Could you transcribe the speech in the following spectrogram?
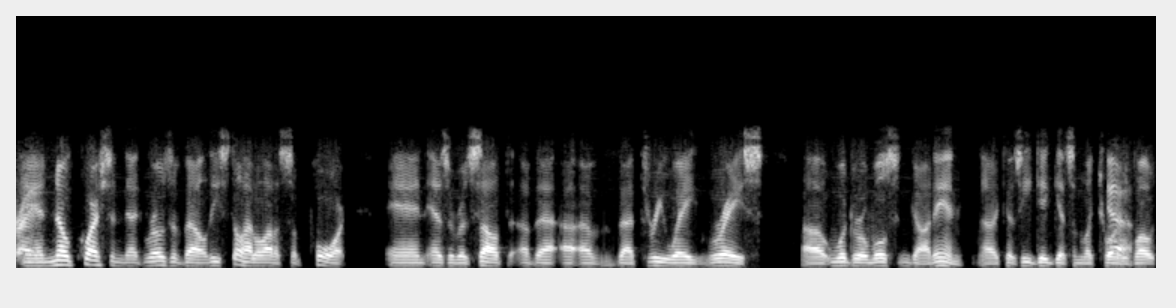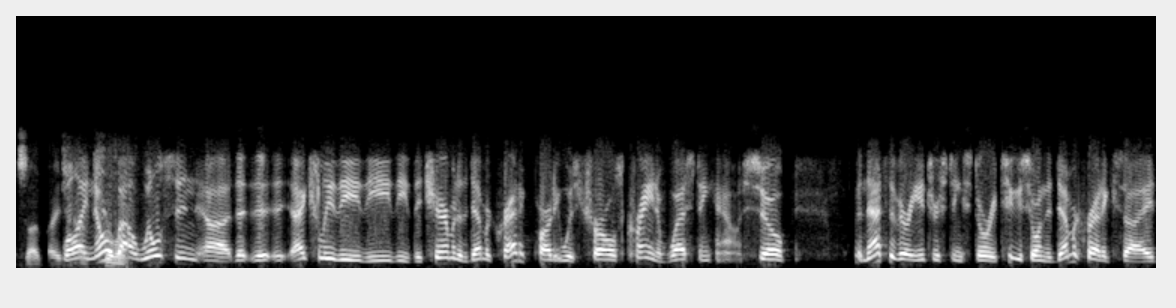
Right. and no question that Roosevelt he still had a lot of support, and as a result of that uh, of that three way race, uh, Woodrow Wilson got in because uh, he did get some electoral Yeah. votes. I, I, Well, I know sure. about Wilson. Uh, the, the, actually, the, the, the, the chairman of the Democratic Party was Charles Crane of Westinghouse. So, and that's a very interesting story too. So, on the Democratic side,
